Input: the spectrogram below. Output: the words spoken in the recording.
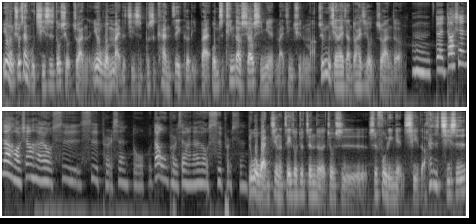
因为我们修缮股其实都是有赚的，因为我们买的其实不是看这个礼拜，我们是听到消息面买进去的嘛，所以目前来讲都还是有赚的。嗯，对，到现在好像还有四四 percent 多，不到五 percent，但是有四 percent。如果晚进了这一周，就真的就是是负零点七的。但是其实，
